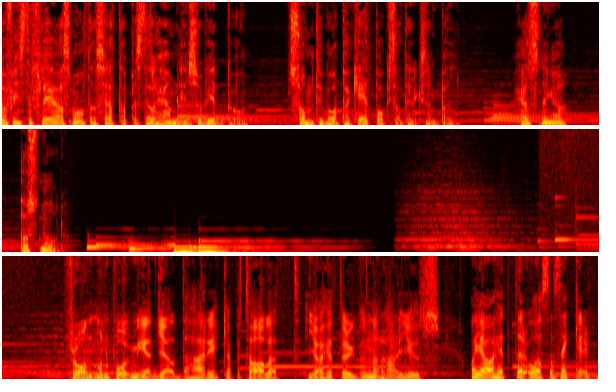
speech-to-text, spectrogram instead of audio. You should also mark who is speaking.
Speaker 1: Då finns det flera smarta sätt att beställa hem din sous på. Som till våra paketboxar till exempel. Hälsningar Postnord.
Speaker 2: Från Monopol Media, det här är Kapitalet. Jag heter Gunnar Harjus.
Speaker 3: Och jag heter Åsa Secker.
